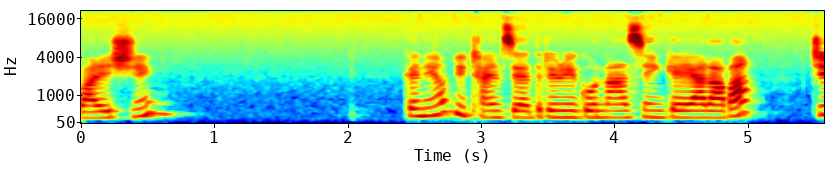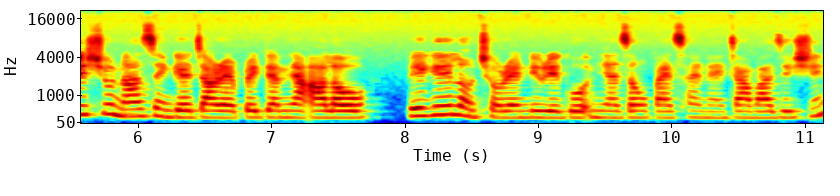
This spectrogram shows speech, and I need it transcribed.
ပါတယ်ရှင်။ကနေအောက်ဒီတိုင်းဆက်တဲ့တွေကိုနားဆင်ကြရတာပါ။ကြည့်ရှုနားဆင်ကြကြတဲ့ပရိသတ်များအားလုံးဘေးကင်းလုံခြုံတဲ့နေ့တွေကိုအများဆုံးပိုင်ဆိုင်နိုင်ကြပါစေရှင်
